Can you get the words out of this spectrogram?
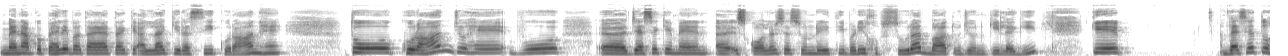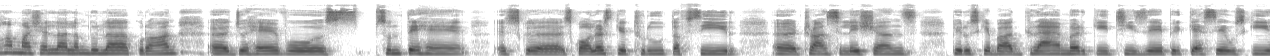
میں نے آپ کو پہلے بتایا تھا کہ اللہ کی رسی قرآن ہے۔ تو قرآن جو ہے وہ جیسے کہ میں اسکالر سے سن رہی تھی، بڑی خوبصورت بات مجھے ان کی لگی کہ ویسے تو ہم ماشاء اللہ الحمد للہ قرآن جو ہے وہ سنتے ہیں اسکالرس کے تھرو تفسیر ٹرانسلیشنس پھر اس کے بعد گرامر کی چیزیں، پھر کیسے اس کی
